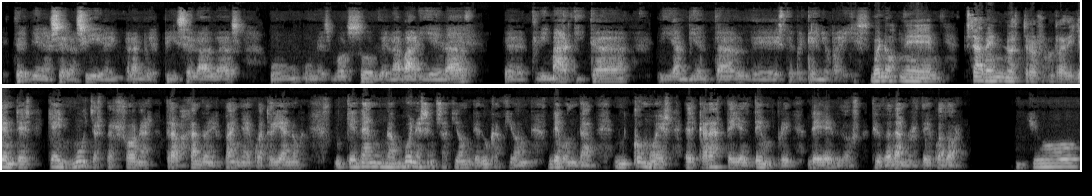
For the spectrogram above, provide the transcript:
este viene a ser así en grandes pinceladas un, un esbozo de la variedad climática y ambiental de este pequeño país. Bueno, eh, saben nuestros radioyentes que hay muchas personas trabajando en España, ecuatorianos, que dan una buena sensación de educación, de bondad. ¿Cómo es el carácter y el temple de los ciudadanos de Ecuador? Yo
